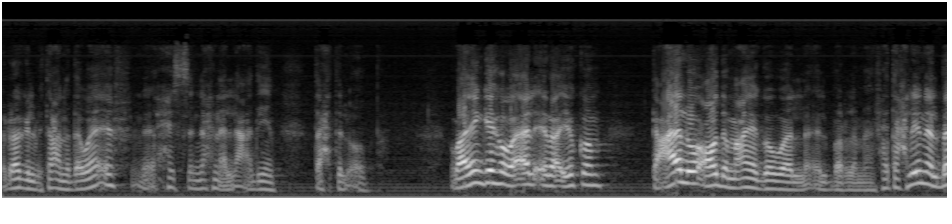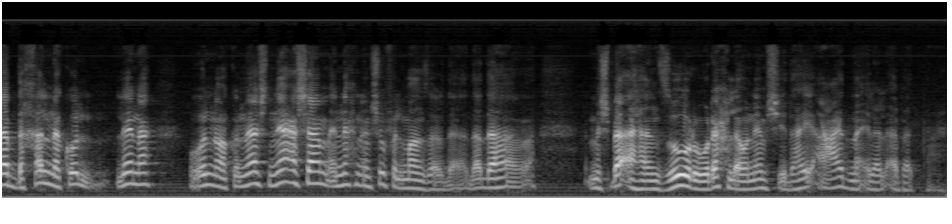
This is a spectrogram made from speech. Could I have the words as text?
الراجل بتاعنا ده واقف نحس إن إحنا اللي قاعدين تحت القبة. وبعدين جه هو قال إيه رأيكم؟ تعالوا اقعدوا معايا جوه البرلمان. فتح لنا الباب دخلنا كلنا وقلنا ما كناش نعشم ان إحنا نشوف المنظر ده. ده ده مش بقى هنزور ورحلة ونمشي ده هيقعدنا إلى الأبد معاه.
